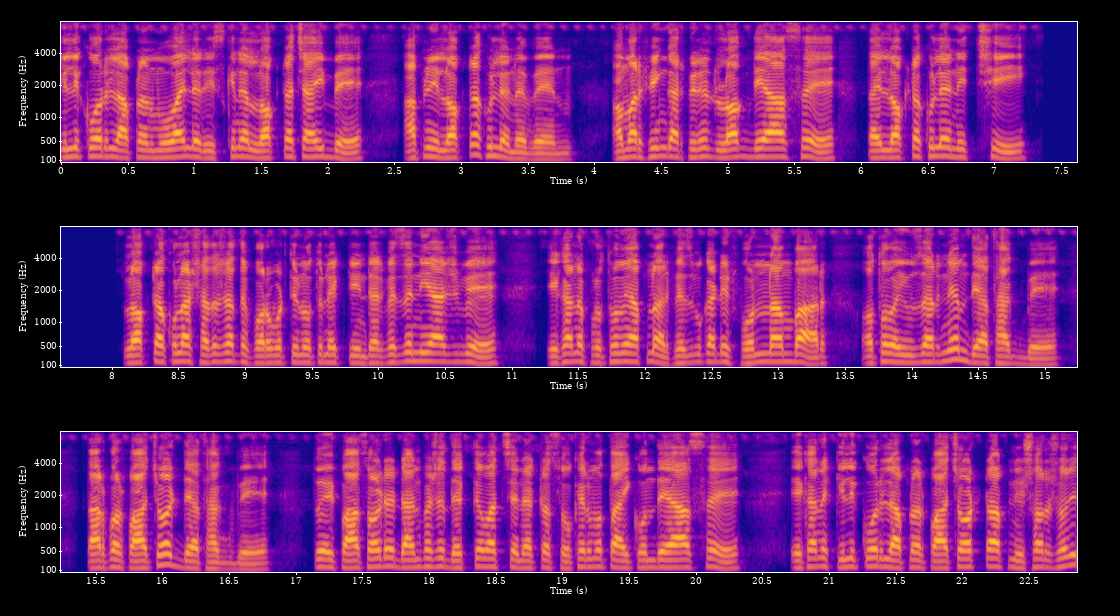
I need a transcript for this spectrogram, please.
ক্লিক করলে আপনার মোবাইলের স্ক্রিনের লকটা চাইবে, আপনি লকটা খুলে নেবেন। আমার ফিঙ্গারপ্রিন্ট লক দেওয়া আছে, তাই লকটা খুলে নিচ্ছি। লকটা খোলার সাথে সাথে পরবর্তী নতুন একটি ইন্টারফেসে নিয়ে আসবে। এখানে প্রথমে আপনার ফেসবুক আইডির ফোন নাম্বার অথবা ইউজার নেম দেওয়া থাকবে, তারপর পাসওয়ার্ড দেওয়া থাকবে। তো এই পাসওয়ার্ডের ডান পাশে দেখতে পাচ্ছেন একটা চোখের মতো আইকন দেওয়া আছে। এখানে ক্লিক করলে আপনার পাসওয়ার্ডটা আপনি সরাসরি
